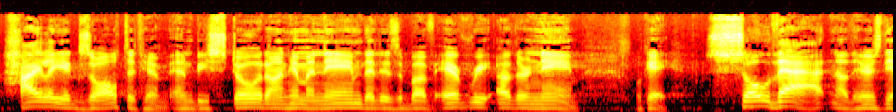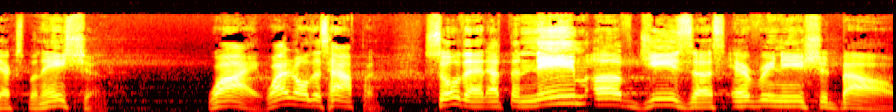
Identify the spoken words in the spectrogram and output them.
highly exalted him and bestowed on him a name that is above every other name. Okay, so that, now there's the explanation. Why? Why did all this happen? So that at the name of Jesus, every knee should bow.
